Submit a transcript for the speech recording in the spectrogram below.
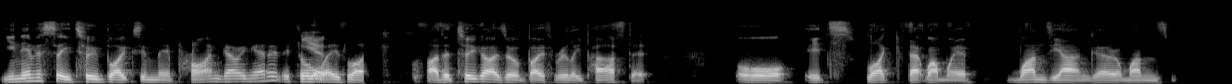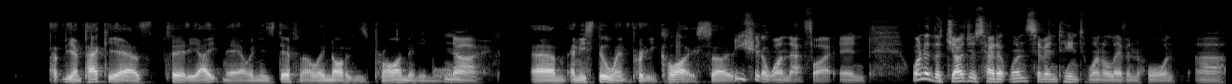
You never see two blokes in their prime going at it. It's Yeah. always like either two guys who are both really past it, or it's like that one where one's younger and one's you know Pacquiao's 38 now and he's definitely not at his prime anymore. No, Um, and he still went pretty close. So he should have won that fight. And one of the judges had it 117 to 111 Horn. Uh,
